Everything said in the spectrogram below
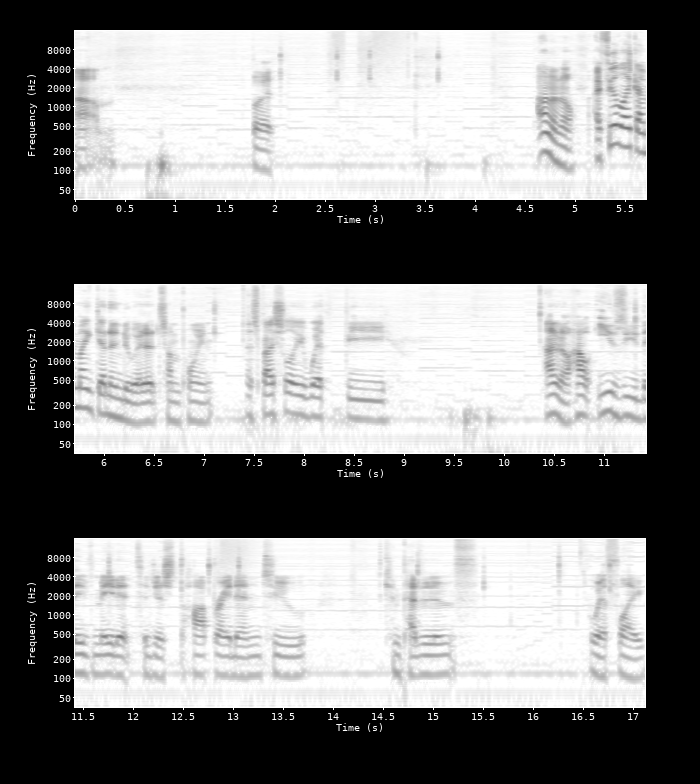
Um, but I don't know. I feel like I might get into it at some point, especially with the I don't know how easy they've made it to just hop right into competitive with like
